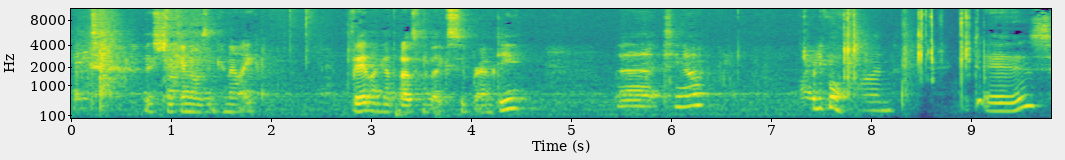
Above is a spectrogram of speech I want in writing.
that this chicken wasn't gonna like fit, like I thought it was gonna be like super empty. But you know, it's pretty cool. Um, it is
